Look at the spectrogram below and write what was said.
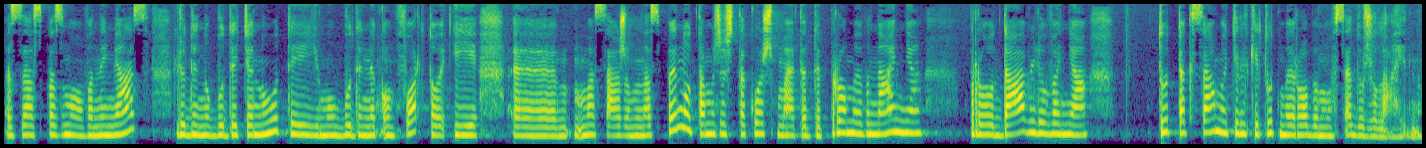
заспазмований м'яз, людину буде тягнути, йому буде некомфортно. І е, масажем на спину там же ж також методи промивнання, продавлювання. Тут так само, тільки тут ми робимо все дуже лагідно.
